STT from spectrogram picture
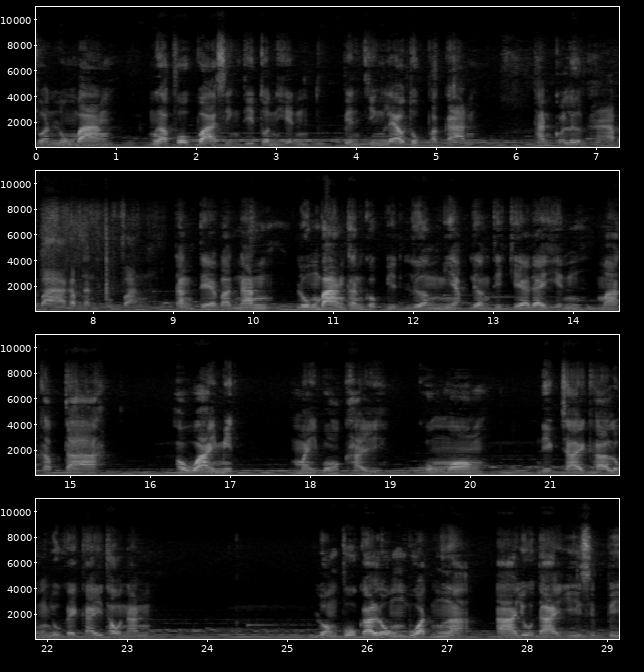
ส่วนลุงบางเมื่อพบว่าสิ่งที่ตนเห็น เป็นจริงแล้วทุกประการ ท่านก็เลิกหาปลาครับท่านผู้ฟัง ตั้งแต่บัดนั้นลุงบางท่านก็ปิดเรื่องเงียบเรื่องที่แกได้เห็นมากับตา เอาไว้มิดไม่บอกใคร คงมอง เด็กชายกาหลงอยู่ไกลๆเท่านั้น หลวงปู่กาหลงบวชเมื่ออายุได้ 20 ปี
